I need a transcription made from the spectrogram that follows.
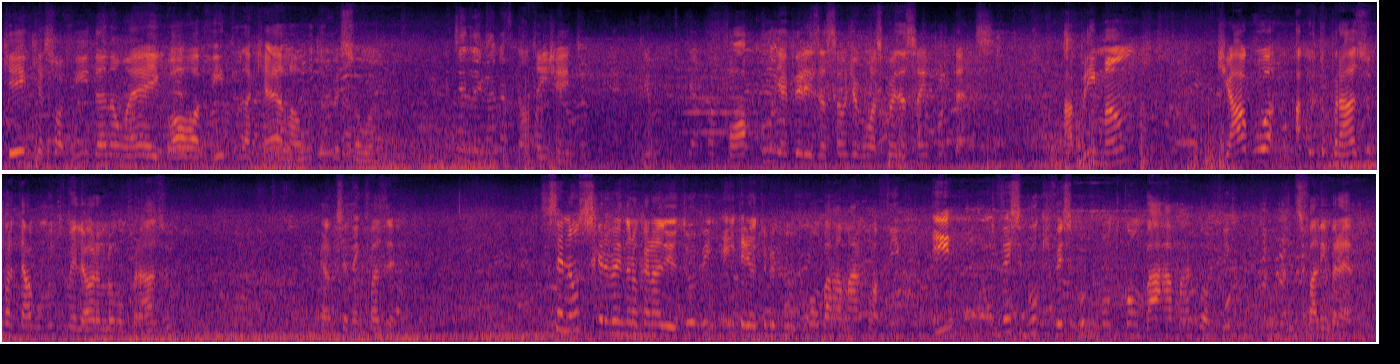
porque que a sua vida não é igual à vida daquela outra pessoa. Não tem jeito foco e a priorização de algumas coisas são importantes. Abrir mão de algo a curto prazo para ter algo muito melhor a longo prazo é o que você tem que fazer. Se você não se inscreveu ainda no canal do YouTube, entre youtube.com.br marcoafico e no Facebook, facebook.com.br marcoafico. A gente se fala em breve.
